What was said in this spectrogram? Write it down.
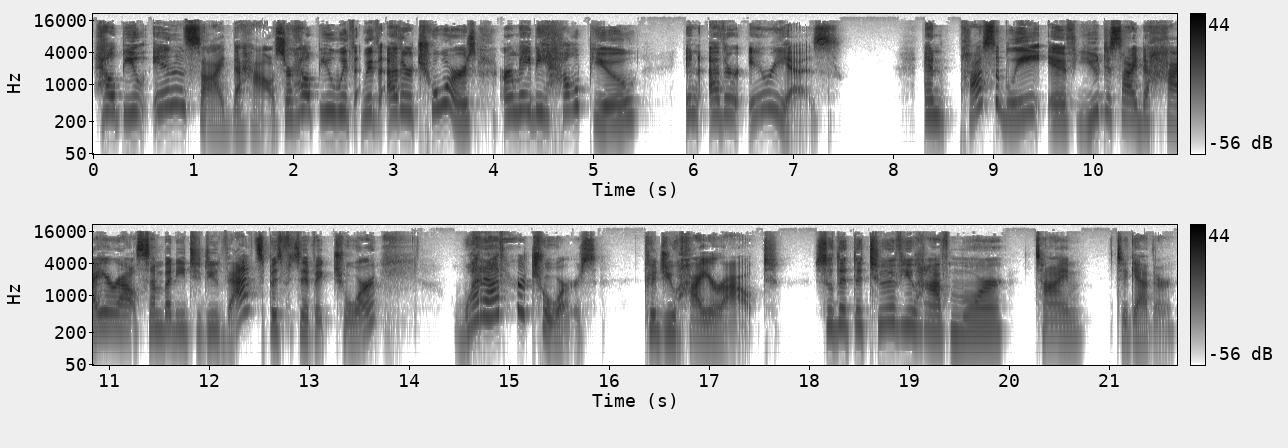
help you inside the house or help you with, with other chores or maybe help you in other areas. And possibly if you decide to hire out somebody to do that specific chore, what other chores could you hire out so that the two of you have more time together?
